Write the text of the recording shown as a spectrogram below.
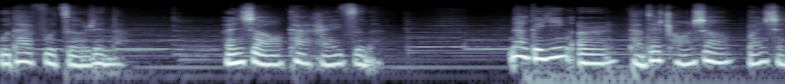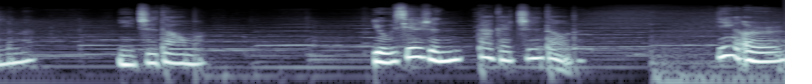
不太负责任呐，很少看孩子的。那个婴儿躺在床上玩什么呢？你知道吗？有些人大概知道的，婴儿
